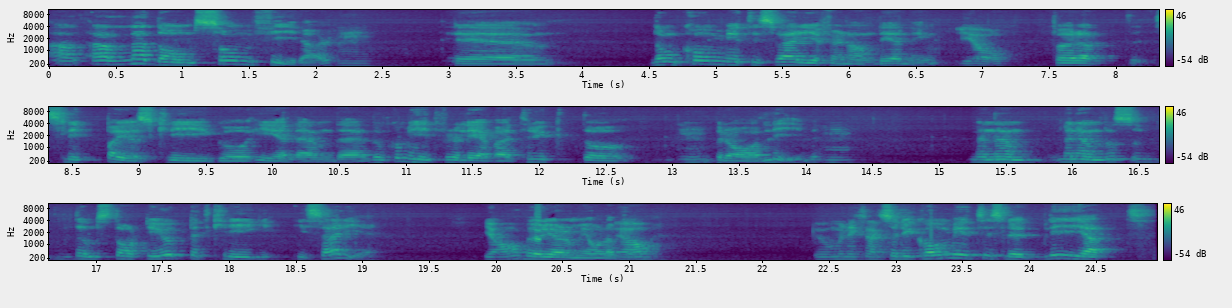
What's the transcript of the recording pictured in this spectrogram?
All, alla de som firar, Mm. eh, de kom ju till Sverige för en anledning. Ja. För att slippa just krig och elände. De kom hit för att leva ett tryggt och Mm. bra liv. Mm. Men, än, men ändå så, de startar ju upp ett krig i Sverige. Ja. Börjar de ju hålla på Ja. med. Jo, men exakt. Så det kommer ju till slut bli att...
